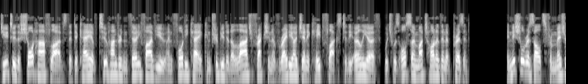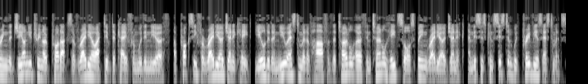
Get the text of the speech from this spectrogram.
due to the short half-lives the decay of 235U and 40K contributed a large fraction of radiogenic heat flux to the early Earth, which was also much hotter than at present. Initial results from measuring the geoneutrino products of radioactive decay from within the Earth, a proxy for radiogenic heat, yielded a new estimate of half of the total Earth internal heat source being radiogenic, and this is consistent with previous estimates.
